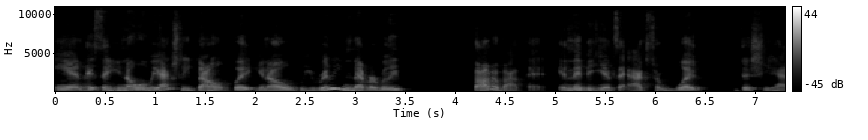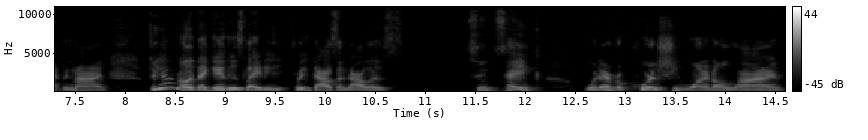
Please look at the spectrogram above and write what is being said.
And they said, "You know what? We actually don't, but you know, we really never really thought about that. And they began to ask her what does she have in mind? Do y'all know that they gave this lady $3,000 to take whatever course she wanted online?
